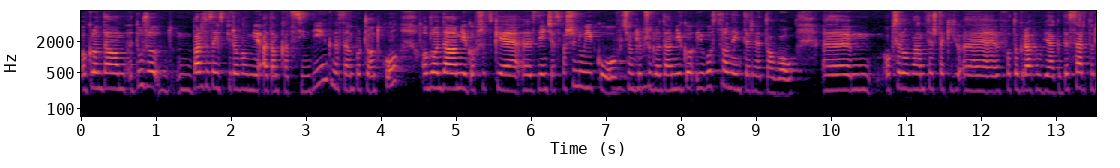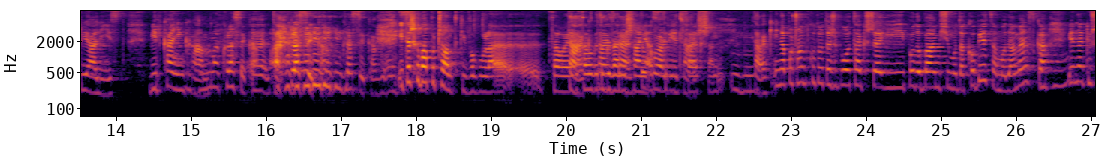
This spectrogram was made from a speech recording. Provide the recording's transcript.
oglądałam dużo, bardzo zainspirował mnie Adam Katzinding na samym początku. Oglądałam jego wszystkie e, zdjęcia z Fashion Weeków, mhm. ciągle przeglądałam jego, jego stronę internetową. obserwowałam też takich fotografów jak Desartorialist, Bill Cunningham. Mhm. No, klasyka. E, tak, klasyka. klasyka więc... I też chyba początki w ogóle e, całe, tak, całego tak, tego tak, zamieszania tak, street tak. fashion. Mhm. Tak, i na początku to też było tak, że i podobała mi się moda kobieca, moda męska, mhm. jednak już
